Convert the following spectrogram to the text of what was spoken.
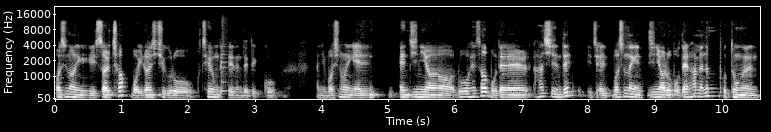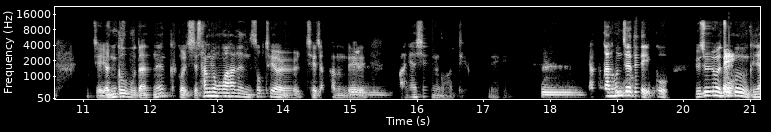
machine learning researcher 뭐 이런 식으로 채용되는 데도 있고 아니 machine learning 엔, 엔지니어로 해서 모델 하시는데 이제 machine learning 엔지니어로 모델 하면은 보통은 이제 연구보다는 그걸 진짜 상용화하는 소프트웨어 제작하는데 음, 많이 하시는 것 같아요. 네. 음, 약간 혼재돼 있고 요즘은 네. 조금 그냥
